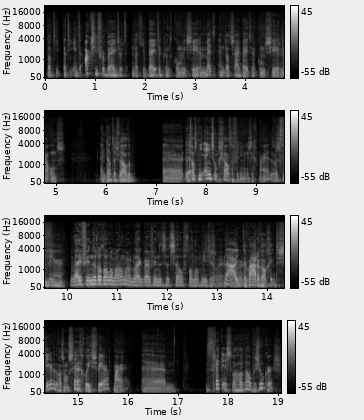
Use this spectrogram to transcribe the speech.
dat die, dat die interactie verbetert en dat je beter kunt communiceren met en dat zij beter communiceren naar ons. En dat is wel de, uh, het was niet eens om geld te verdienen, zeg maar. Hè. Dat was meer... Wij vinden dat allemaal, maar blijkbaar vinden ze het zelf dan nog niet heel erg. Nou, er waren wel geïnteresseerden. Er was een ontzettend goede sfeer. Maar uh, het gekke is, we hadden wel bezoekers,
